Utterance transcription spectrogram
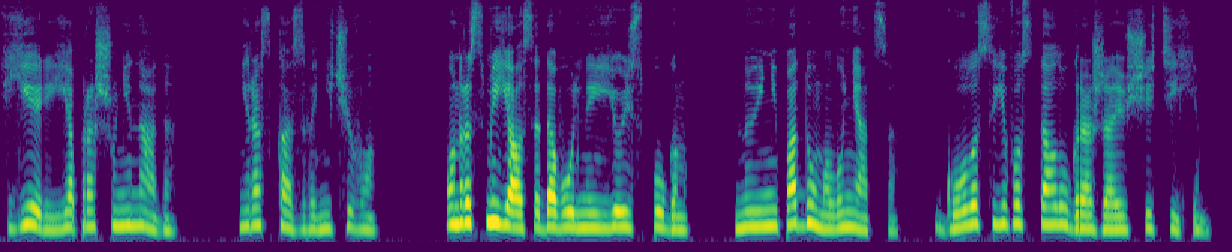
«Тьерри, я прошу, не надо. Не рассказывай ничего». Он рассмеялся, довольный ее испугом, но и не подумал уняться. Голос его стал угрожающе тихим.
